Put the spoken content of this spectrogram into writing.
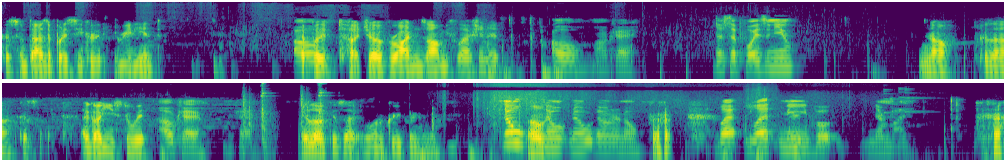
Cause sometimes I put a secret ingredient. I Oh, put a touch of rotten zombie flesh in it. oh, okay. Does it poison you? No, cause uh, cause I got used to it. Okay. Hey, look, is that one creeper in here? No, Oh. no, no, no, no, no. let let me bo- Never mind.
